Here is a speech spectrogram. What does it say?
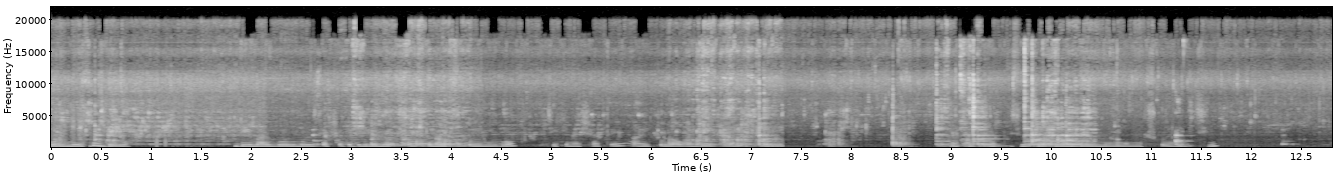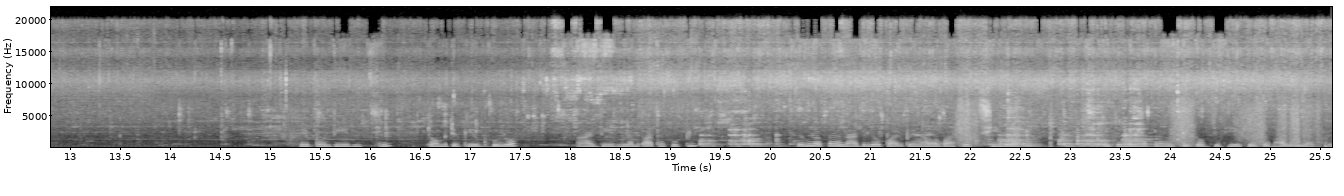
গোলমরিচের গুঁড়ো। ডিম আর গোলমরিচ একসাথে ঢেলে নিচ্ছি। একটু মিক্স করে নিব চিকেনের সাথে আর একটু লবণ দিয়ে দিলাম একসাথে সব কিছু চিকেন মিক্স করে নিচ্ছি। এরপর দিয়ে দিচ্ছি টমেটো কিউবগুলো আর দিয়ে দিলাম পাতাকপি এগুলো আপনারা না দিলেও পারবেন, আমার বাসায় ছিল। এই জন্য ভাবলাম একটু সবজি দিয়ে খেতে ভালো লাগবে।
